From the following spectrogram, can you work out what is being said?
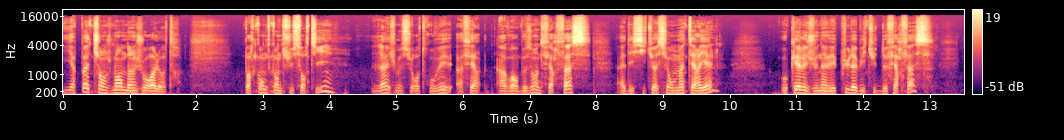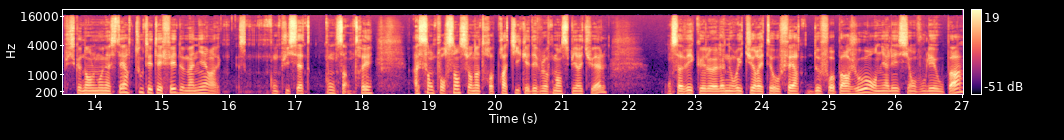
il n'y a pas de changement d'un jour à l'autre. Par contre, quand je suis sorti, là, je me suis retrouvé à, faire, à avoir besoin de faire face à des situations matérielles auxquelles je n'avais plus l'habitude de faire face puisque dans le monastère, tout était fait de manière qu'on puisse être concentré à 100% sur notre pratique et développement spirituel. On savait que la nourriture était offerte deux fois par jour, on y allait si on voulait ou pas,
